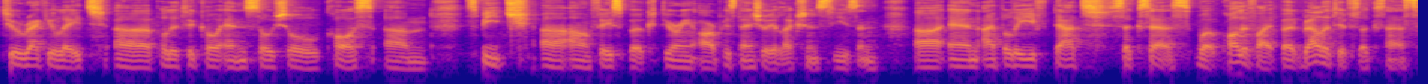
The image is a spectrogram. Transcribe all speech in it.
to regulate uh, political and social cause um, speech uh, on Facebook during our presidential election season. and I believe that success, well, qualified, but relative success,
